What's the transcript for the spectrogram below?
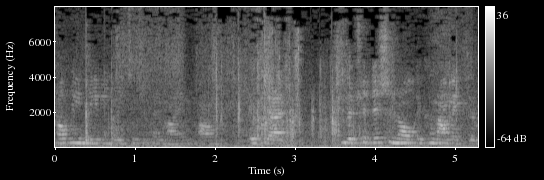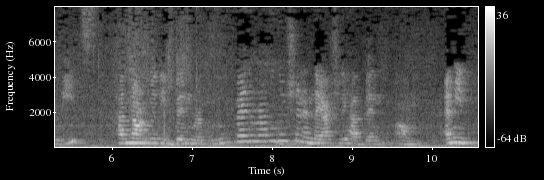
probably maybe need to keep in mind is that the traditional economic elites have not really been removed by the revolution, and they actually have been. I mean,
